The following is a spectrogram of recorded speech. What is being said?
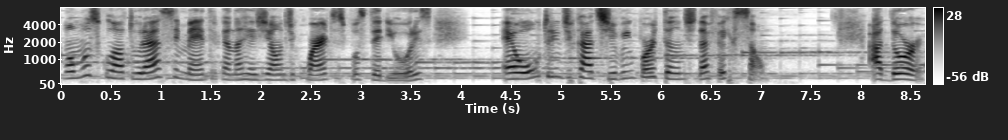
uma musculatura assimétrica na região de quartos posteriores é outro indicativo importante da afecção. A dor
